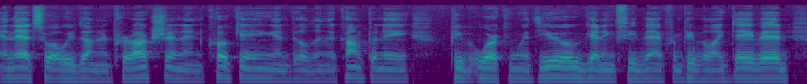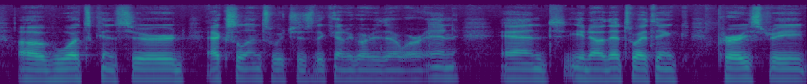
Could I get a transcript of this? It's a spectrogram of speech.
And that's what we've done in production and cooking and building the company, people working with you, getting feedback from people like David of what's considered excellence, which is the category that we're in. And, you know, that's why I think Prairie Street,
